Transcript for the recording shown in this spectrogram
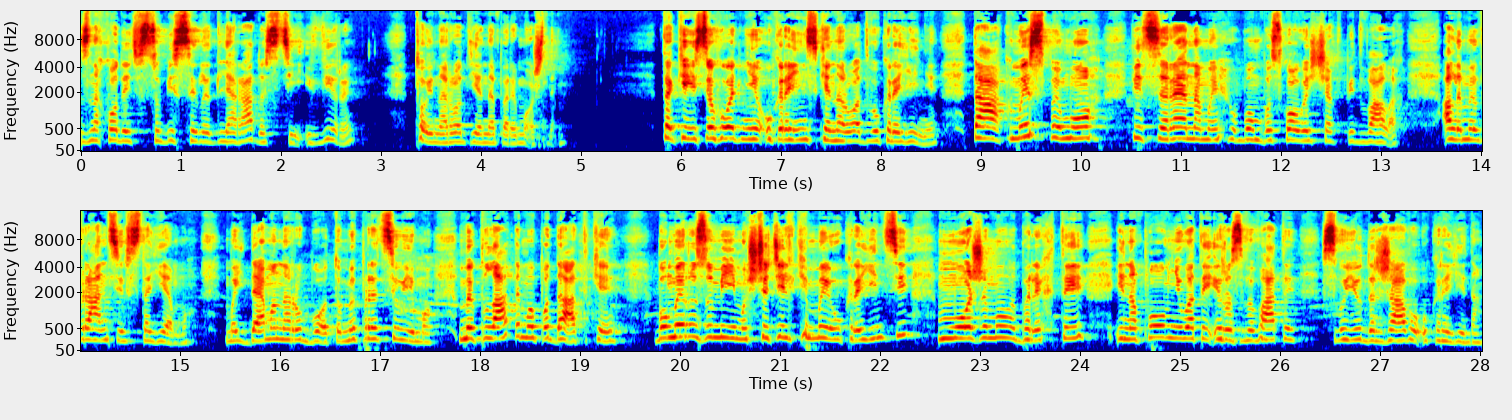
знаходить в собі сили для радості і віри, той народ є непереможним. Такий сьогодні український народ в Україні. Так, ми спимо під сиренами в бомбосховищах, в підвалах, але ми вранці встаємо, ми йдемо на роботу, ми працюємо, ми платимо податки, бо ми розуміємо, що тільки ми, українці, можемо берегти і наповнювати і розвивати свою державу Україна.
